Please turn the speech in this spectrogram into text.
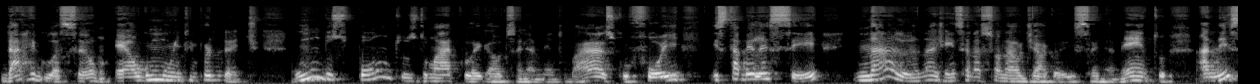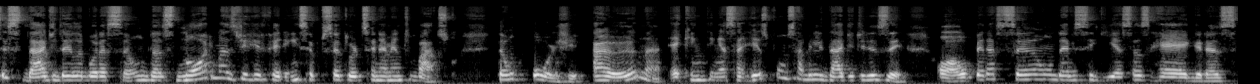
da regulação, é algo muito importante. Um dos pontos do marco legal de saneamento básico foi estabelecer na ANA, Agência Nacional de Água e Saneamento, a necessidade da elaboração das normas de referência para o setor de saneamento básico. Então, hoje, a ANA é quem tem essa responsabilidade de dizer: ó, a operação deve seguir essas regras,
